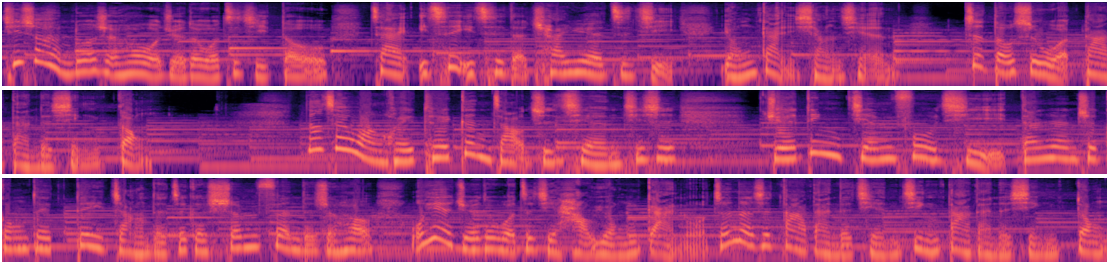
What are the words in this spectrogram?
其实很多时候，我觉得我自己都在一次一次的穿越自己，勇敢向前，这都是我大胆的行动。那再往回推更早之前，其实。决定肩负起担任志工队队长的这个身份的时候，我也觉得我自己好勇敢哦，真的是大胆的前进，大胆的行动，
